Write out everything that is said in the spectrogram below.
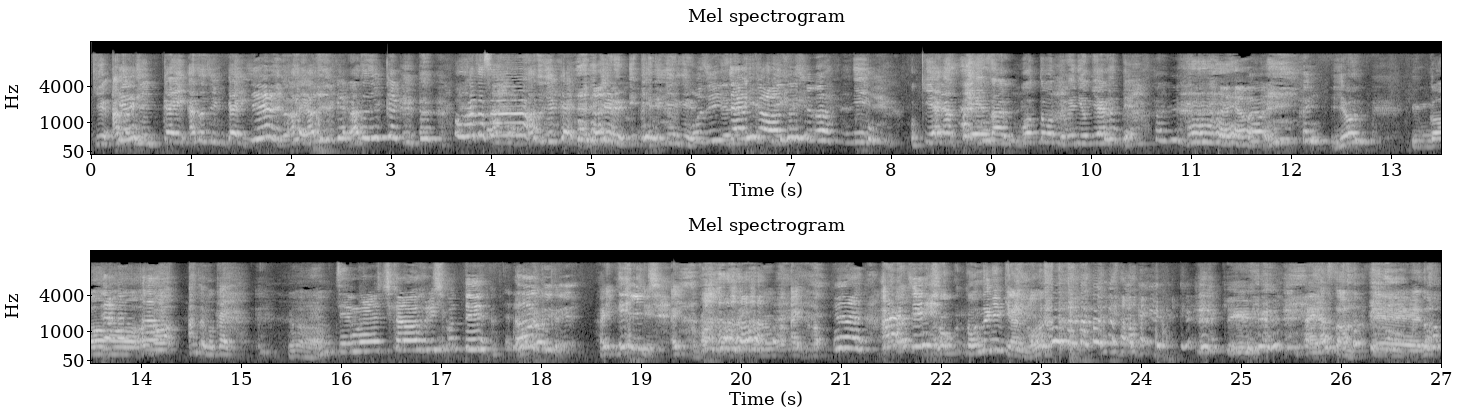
9、あと10回、あと10回。はい、あと10回、あと10回。尾形さん、あと10回。いける、いける、いける、いける。おじいちゃんか私はに起き上がって、さ、もっともっと上に起き上がって。いやばいはい、四、五、あと五回。五全部の力を振り絞って六はい、はいはいここはいここはいこここどんな元気あるの九はいラストせーの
